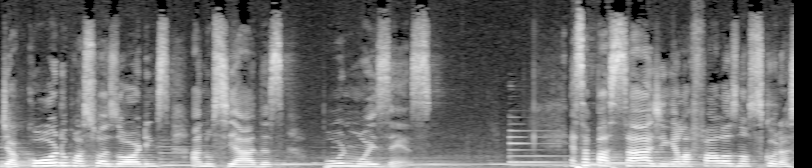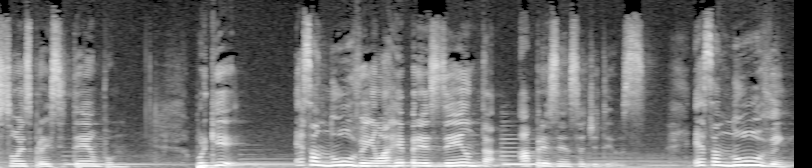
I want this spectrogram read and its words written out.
de acordo com as suas ordens anunciadas por Moisés. Essa passagem, ela fala aos nossos corações para esse tempo, porque essa nuvem, ela representa a presença de Deus. Essa nuvem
